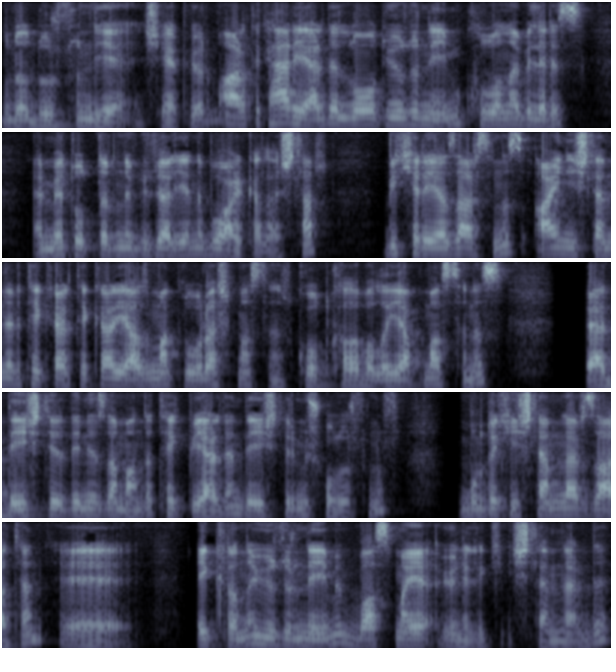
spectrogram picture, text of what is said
bu da dursun diye şey yapıyorum. Artık her yerde load username'i kullanabiliriz. Yani metotlarının güzel yanı bu arkadaşlar. Bir kere yazarsınız. Aynı işlemleri tekrar tekrar yazmakla uğraşmazsınız. Kod kalabalığı yapmazsınız. Veya değiştirdiğiniz zaman da tek bir yerden değiştirmiş olursunuz. Buradaki işlemler zaten e, ekrana username'i basmaya yönelik işlemlerdi.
